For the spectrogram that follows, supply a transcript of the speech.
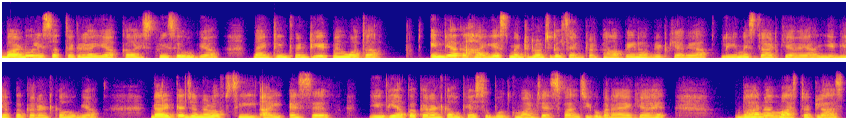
बर्डोली सत्याग्रह, ये आपका हिस्ट्री से हो गया। 1928 में हुआ था। इंडिया का हाईएस्ट मेट्रोलॉजिकल सेंटर कहाँ पे इनाग्रेट किया गया? ले में स्टार्ट किया गया। ये भी आपका करंट का हो गया। Director general of C I S F ये भी आपका करंट का हो गया। सुबोध कुमार जायसवाल जी को बनाया गया है। वह नाम मास्टर क्लास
